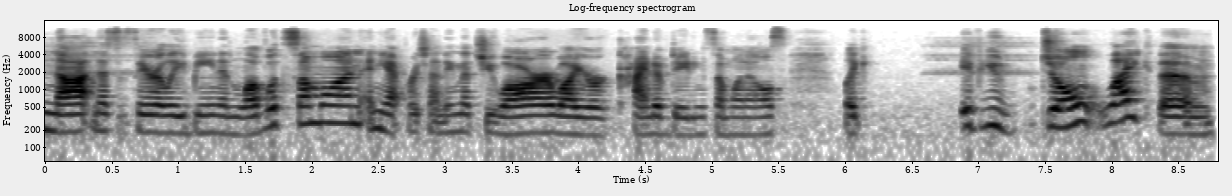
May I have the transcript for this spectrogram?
not necessarily being in love with someone and yet pretending that you are while you're kind of dating someone else. Like, if you don't like them,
